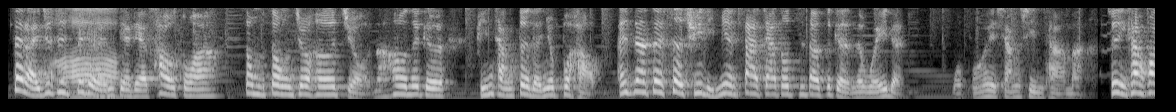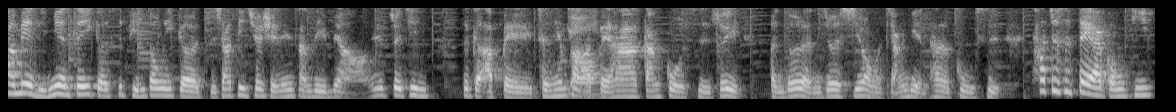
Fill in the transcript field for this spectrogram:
再来就是这个人哦嗲嗲操多，动不动就喝酒，然后那个平常对人又不好。哎，那在社区里面，大家都知道这个人的为人，我不会相信他嘛。所以你看画面里面这一个是屏东一个紫霄地区玄天上帝庙哦，因为最近这个阿北陈天豹阿北他刚过世，所以很多人就希望我讲点他的故事。他就是对阿公鸡，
